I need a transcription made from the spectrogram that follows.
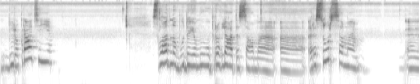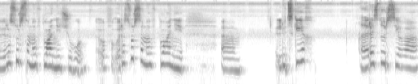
бюрократії. Складно буде йому управляти саме е, ресурсами. Е, ресурсами в плані чого? Ресурсами в плані е, людських е, ресурсів, е,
